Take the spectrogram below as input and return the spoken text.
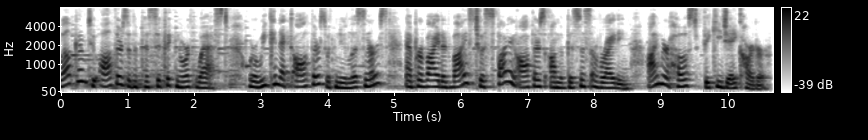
Welcome to Authors of the Pacific Northwest, where we connect authors with new listeners and provide advice to aspiring authors on the business of writing. I'm your host, Vicki J. Carter.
